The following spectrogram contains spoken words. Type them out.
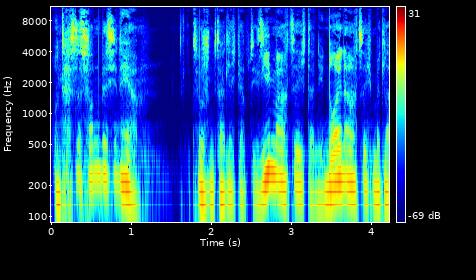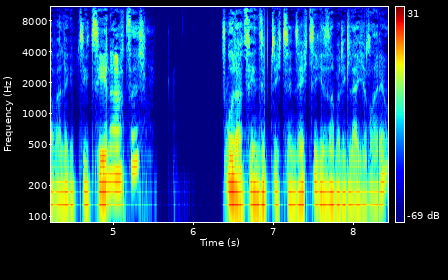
Und das ist schon ein bisschen her. Zwischenzeitlich gab es die 87, dann die 89, mittlerweile gibt es die 1080 oder 1070, 1060 ist aber die gleiche Reihe.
